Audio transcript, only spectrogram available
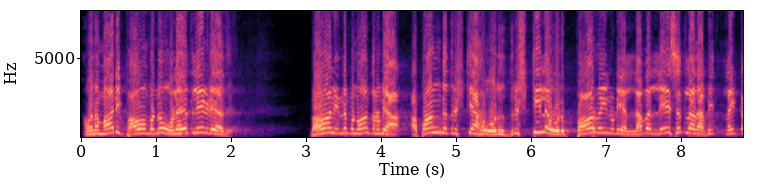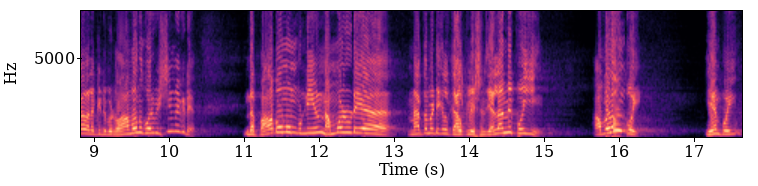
அவனை மாதிரி பாவம் பண்ண உலகத்திலே கிடையாது. பகவான் என்ன பண்ணுவான்? தன்னுடைய அபாங்க திருஷ்டியாக ஒரு திருஷ்டியில் ஒரு பார்வையினுடைய லெவல் லேசத்தில் அதை அப்படி லைட்டாக விளக்கிட்டு போயிடுவான். அவனுக்கு ஒரு விஷயமே கிடையாது. இந்த பாபமும் புண்ணியமும் நம்மளுடைய மேத்தமெட்டிக்கல் கால்குலேஷன்ஸ் எல்லாமே பொய் அவ்வளவும் பொய். ஏன் பொய்?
